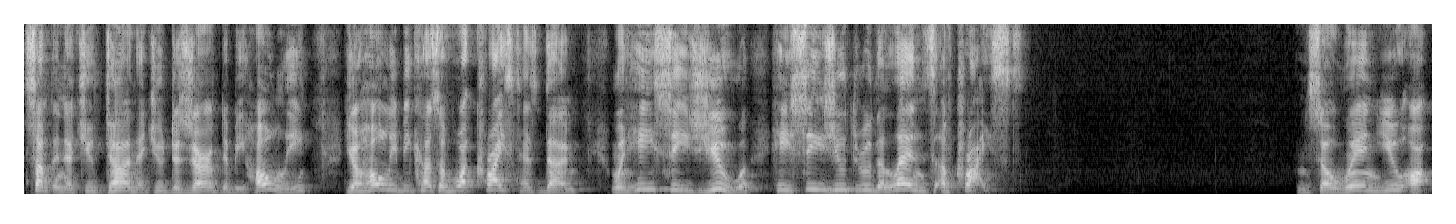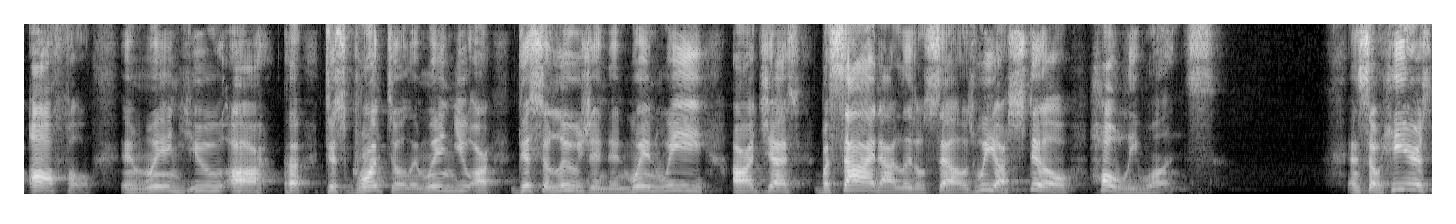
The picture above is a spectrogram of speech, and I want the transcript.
something that you've done that you deserve to be holy. You're holy because of what Christ has done. When he sees you, he sees you through the lens of Christ. And so when you are awful and when you are uh, disgruntled and when you are disillusioned and when we are just beside our little selves, we are still holy ones. And so here's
